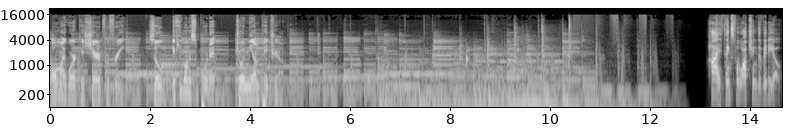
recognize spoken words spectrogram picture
All my work is shared for free, so if you want to support it, join me on Patreon. Hi, thanks for watching the video.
